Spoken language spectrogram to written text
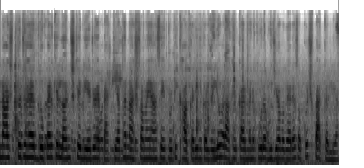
नाश्ता जो है दोपहर के लंच के लिए जो है पैक किया था। नाश्ता मैं यहाँ से एक रोटी खा कर ही निकल रही हूँ और आखिरकार मैंने पूरा भुजिया वगैरह सब कुछ पैक कर लिया।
